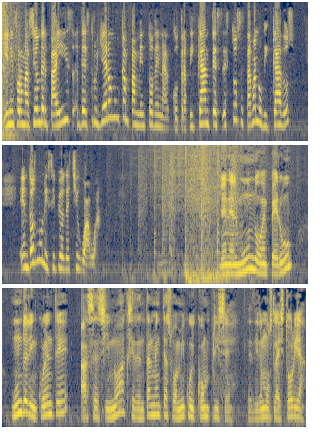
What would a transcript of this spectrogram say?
Y en información del país, destruyeron un campamento de narcotraficantes. Estos estaban ubicados en dos municipios de Chihuahua. Y en el mundo, en Perú, un delincuente asesinó accidentalmente a su amigo y cómplice. Le diremos la historia.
